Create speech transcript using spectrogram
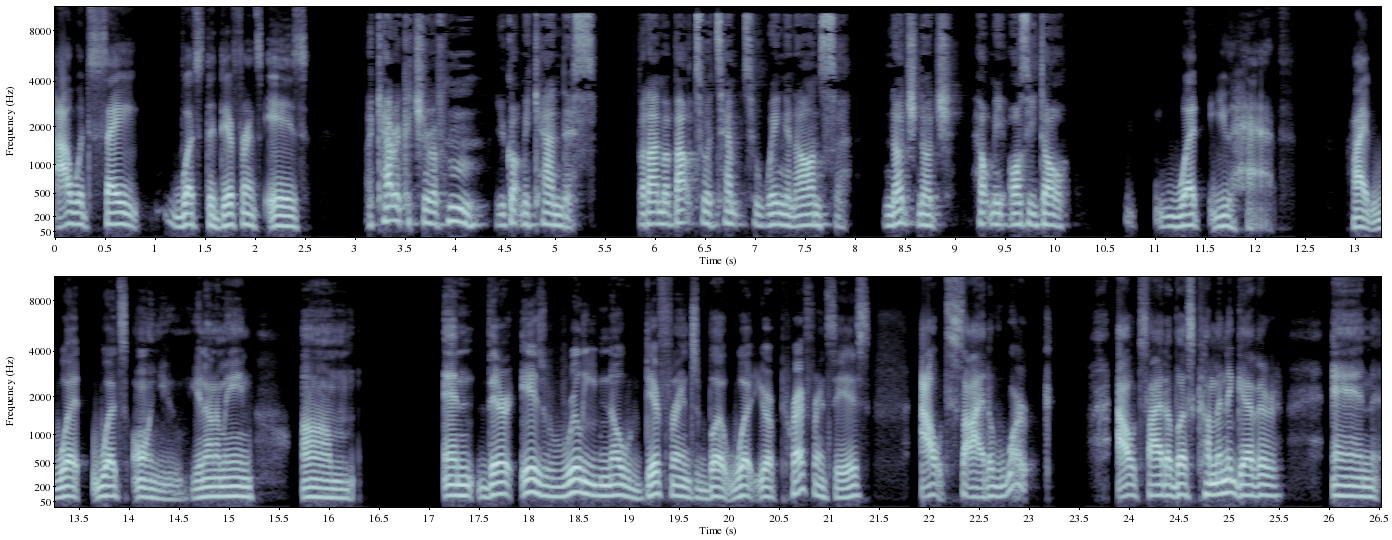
I would say what's the difference is a caricature of, hmm, you got me, Candace. But I'm about to attempt to wing an answer. Nudge, nudge, help me, Aussie doll. what you have, like what what's on you. You know what I mean? Um, and there is really no difference, but what your preference is outside of work, outside of us coming together and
